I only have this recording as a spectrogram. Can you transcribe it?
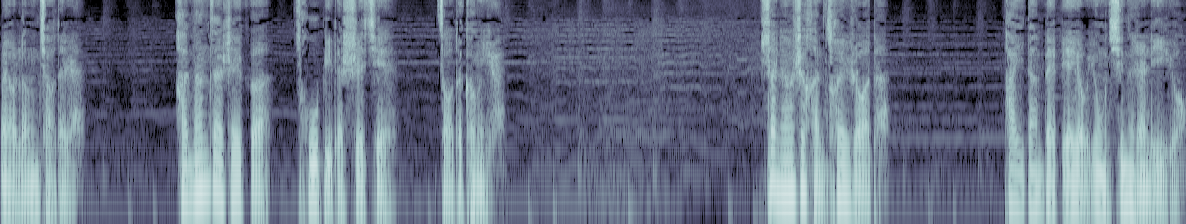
没有棱角的人，很难在这个粗鄙的世界走得更远。善良是很脆弱的，他一旦被别有用心的人利用，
